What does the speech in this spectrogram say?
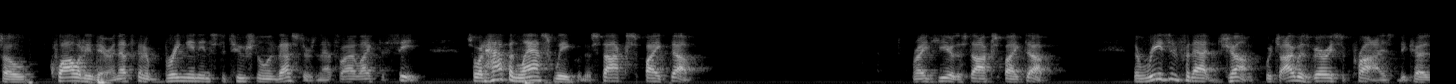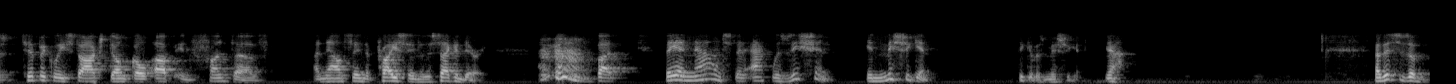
so quality there, and that's going to bring in institutional investors, and that's what I like to see. So what happened last week when the stock spiked up? Right here, the stock spiked up. The reason for that jump, which I was very surprised because typically stocks don't go up in front of announcing the pricing of the secondary, but they announced an acquisition in Michigan. I think it was Michigan. Yeah, now, this is a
